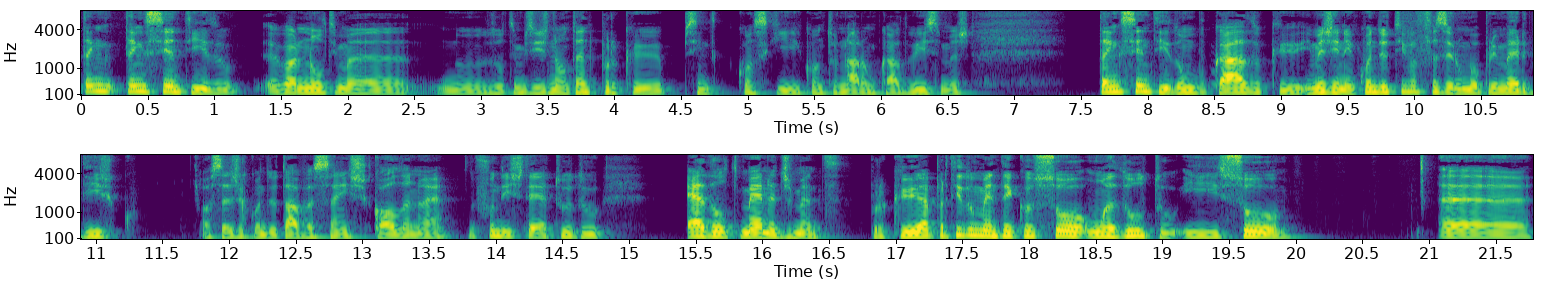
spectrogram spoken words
tenho, tenho sentido, agora no última, nos últimos dias não tanto porque sinto que consegui contornar um bocado isso, mas tenho sentido um bocado que, imaginem, quando eu estive a fazer o meu primeiro disco, ou seja, quando eu estava sem escola, não é? No fundo isto é tudo adult management, porque a partir do momento em que eu sou um adulto e sou. Uh,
